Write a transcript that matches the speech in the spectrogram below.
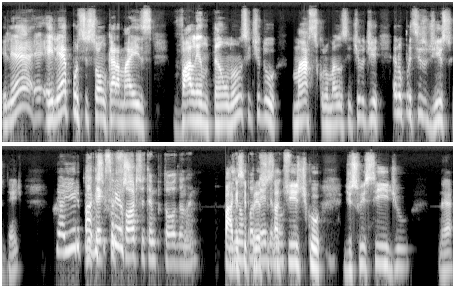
Ele é, ele é por si só um cara mais valentão, não no sentido másculo, mas no sentido de eu não preciso disso, entende? E aí ele paga e esse que preço. Ser forte o tempo todo, né? Paga esse preço estatístico de suicídio, né?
